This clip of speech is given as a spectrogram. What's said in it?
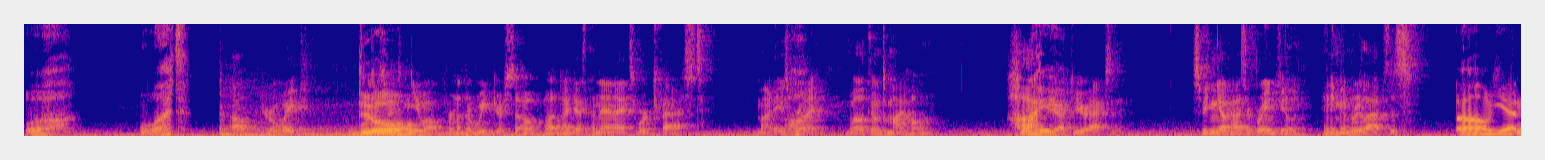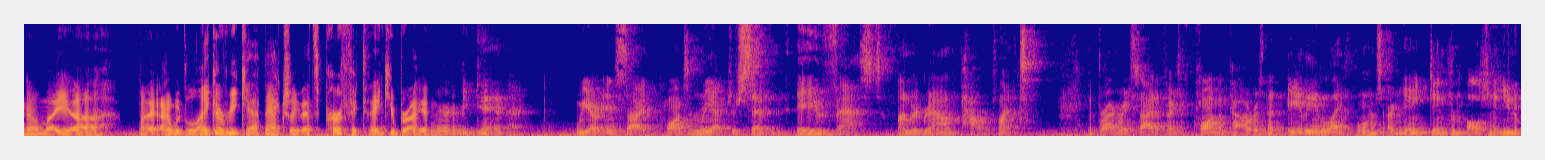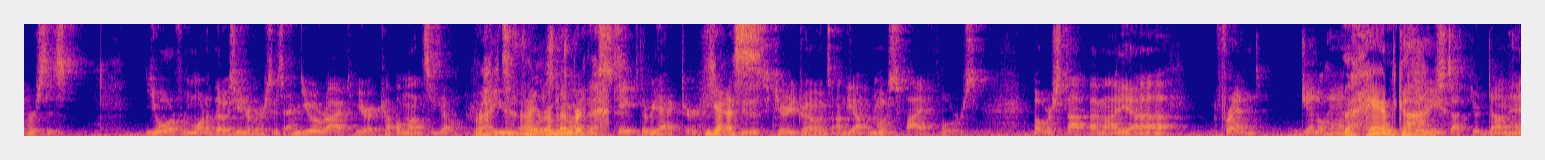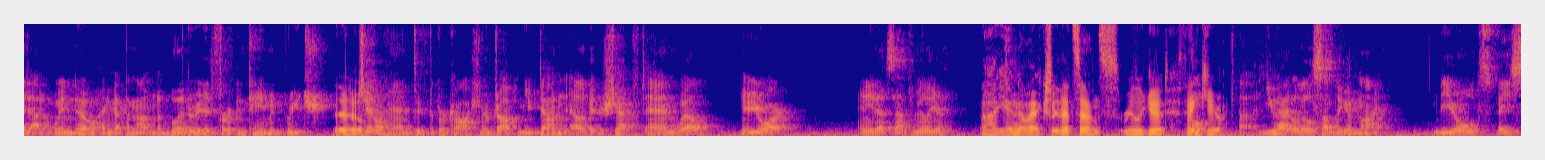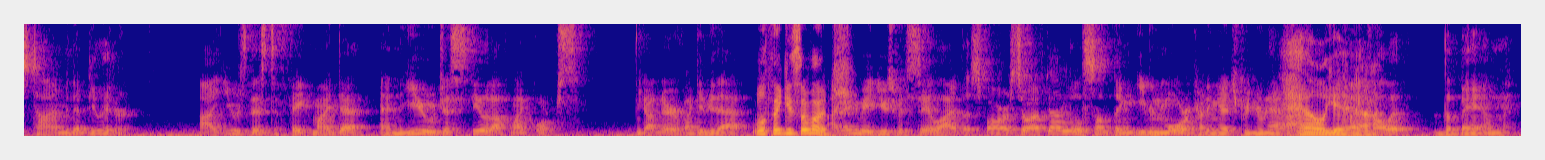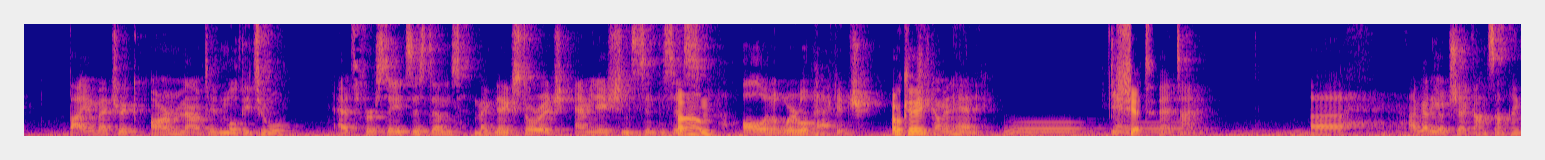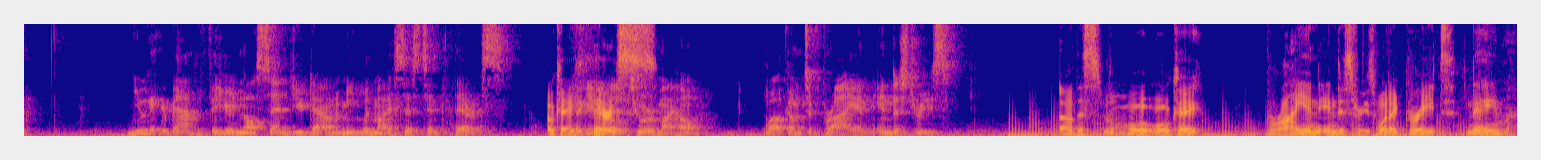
Whoa. What? Oh, you're awake. Duh. Wasn't you up for another week or so, but I guess the nanites worked fast. My name's Brian. Welcome to my home. Here Hi. after your accident. Speaking of, how's your brain feeling? Any memory lapses? Oh, yeah, no, my, uh, my, I would like a recap, actually. That's perfect. Thank you, Brian. Where to begin? We are inside Quantum Reactor 7, a vast underground power plant. The primary side effect of quantum power is that alien life forms are yanked in from alternate universes. You're from one of those universes, and you arrived here a couple months ago. Right, You I remember that. Escape the reactor. Yes. Through the security drones on the uppermost five floors, but were stopped by my uh, friend, Gentle Hand. The hand So guy. you stuck your dumb head out a window and got the mountain obliterated for a containment breach. Ew. Gentle Hand took the precaution of dropping you down an elevator shaft, and well, here you are. Any of that sound familiar? Oh, yeah, no, actually, that sounds really good. Thank you. Uh, you had a little something of mine. The old space-time manipulator. I used this to fake my death, and you just steal it off my corpse. You got nerve, I'll give you that. Well, thank you so much. I know you made use of it to stay alive thus far, so I've got a little something even more cutting edge for you now. Hell yeah. I call it the BAM. Biometric Arm Mounted Multi Tool. Adds first aid systems, magnetic storage, ammunition synthesis, Um. all in a wearable package. Okay. Should come in handy. Damn it, Shit. Bad timing. Uh, I've got to go check on something. You get your BAM configured, and I'll send you down to meet with my assistant, Theris. Okay, He'll give you a little tour of my home. Welcome to Brian Industries. Oh, this. Okay. Brian Industries. What a great name.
